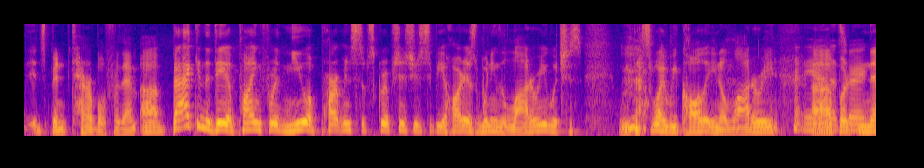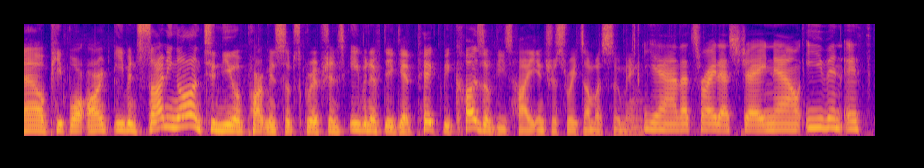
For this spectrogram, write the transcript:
it's been terrible for them. Uh, back in the day, applying for new apartment subscriptions used to be hard as winning the lottery, which is that's why we call it, you know, lottery. yeah, but right. now people aren't even signing on to new apartment subscriptions, even if they get picked because of these high interest rates. I'm assuming. Yeah, that's right, SJ. Now, even if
